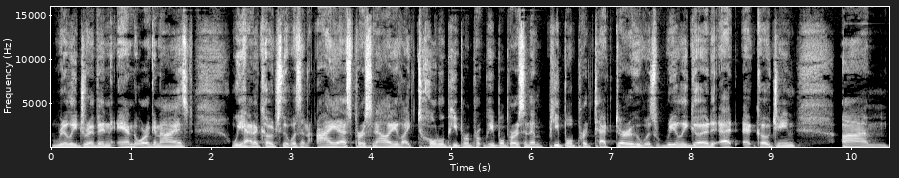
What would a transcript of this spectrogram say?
really driven and organized. We had a coach that was an IS personality, like total people people person and people protector, who was really good at at coaching. Um,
